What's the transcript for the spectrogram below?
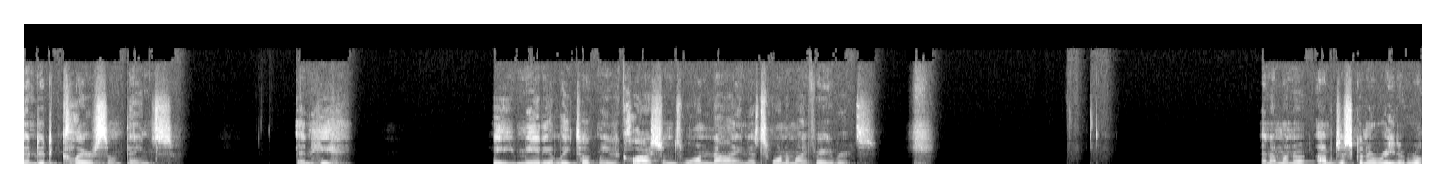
than to declare some things? And he he immediately took me to Colossians 1 9. It's one of my favorites. And I'm, gonna, I'm just to read it real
